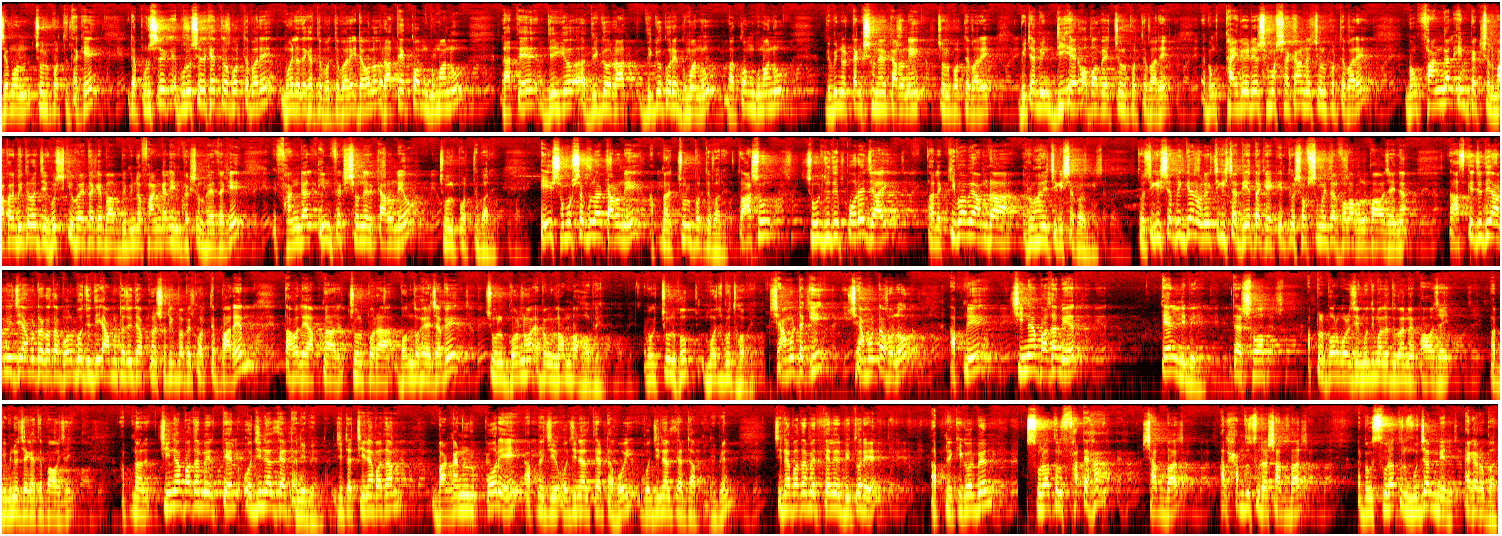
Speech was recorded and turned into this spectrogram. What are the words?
যেমন চুল পড়তে থাকে, এটা পুরুষের পুরুষের ক্ষেত্রেও পড়তে পারে, মহিলাদের ক্ষেত্রে পড়তে পারে। এটা হলো রাতে কম ঘুমানো, রাতে দীর্ঘ দীর্ঘ রাত, দীর্ঘ করে ঘুমানো বা কম ঘুমানো, বিভিন্ন টেনশনের কারণে চুল পড়তে পারে। ভিটামিন ডি এর অভাবে চুল পড়তে পারে এবং থাইরয়েডের সমস্যার কারণে চুল পড়তে পারে এবং ফাঙ্গাল ইনফেকশন, মাথার ভিতরে যে হুস্কি হয়ে থাকে বা বিভিন্ন ফাঙ্গাল ইনফেকশন হয়ে থাকে, এই ফাঙ্গাল ইনফেকশনের কারণেও চুল পড়তে পারে। এই সমস্যাগুলোর কারণে আপনার চুল পড়তে পারে। তো আসুন, চুল যদি পড়ে যায়, তাহলে কীভাবে আমরা রুহানি চিকিৎসা করব? তো চিকিৎসা বিজ্ঞান অনেক চিকিৎসা দিয়ে থাকে, কিন্তু সবসময় তার ফলাফল পাওয়া যায় না। তো আজকে যদি আমি যে আমলটার কথা বলব, যদি আমলটা যদি আপনার সঠিকভাবে করতে পারেন, তাহলে আপনার চুল পড়া বন্ধ হয়ে যাবে, চুল ঘন এবং লম্বা হবে এবং চুল হোক মজবুত হবে। সে আমলটা কি? সে আমলটা হলো, আপনি চীনা বাদামের তেল নেবেন। এটা সব আপনার বড় বড় যে মুদিমালের দোকানে পাওয়া যায় বা বিভিন্ন জায়গাতে পাওয়া যায়, আপনার চীনা বাদামের তেল অরিজিনাল তেলটা নেবেন। যেটা চীনা বাদাম বাগানোর পরে আপনি যে অরিজিনাল তেলটা হয় অরিজিনাল তেলটা আপনি নেবেন। চীনা বাদামের তেলের ভিতরে আপনি কি করবেন? সুরাতুল ফাতেহা সাতবার আলহামদু সুরা সাতবার এবং সুরাতুল মুজাম্মিল এগারো বার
